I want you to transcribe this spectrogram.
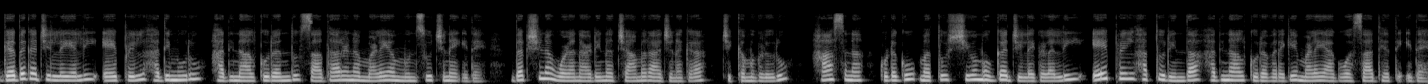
ಗದಗ ಜಿಲ್ಲೆಯಲ್ಲಿ ಏಪ್ರಿಲ್ ಹದಿಮೂರು, ಹದಿನಾಲ್ಕರಂದು ಸಾಧಾರಣ ಮಳೆಯ ಮುನ್ಸೂಚನೆ ಇದೆ. ದಕ್ಷಿಣ ಒಳನಾಡಿನ ಚಾಮರಾಜನಗರ, ಚಿಕ್ಕಮಗಳೂರು, ಹಾಸನ, ಕೊಡಗು ಮತ್ತು ಶಿವಮೊಗ್ಗ ಜಿಲ್ಲೆಗಳಲ್ಲಿ ಏಪ್ರಿಲ್ ಹತ್ತರಿಂದ ಹದಿನಾಲ್ಕರವರೆಗೆ ಮಳೆಯಾಗುವ ಸಾಧ್ಯತೆ ಇದೆ.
